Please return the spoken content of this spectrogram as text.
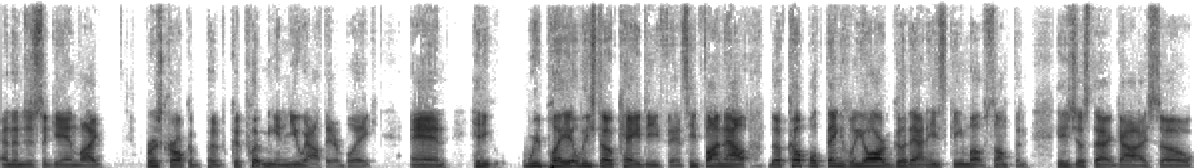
and then just again, like Bruce Pearl could put, could put me and you out there, Blake, and he we play at least okay defense. He'd find out the couple things we are good at. He'd scheme up something. He's just that guy. So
